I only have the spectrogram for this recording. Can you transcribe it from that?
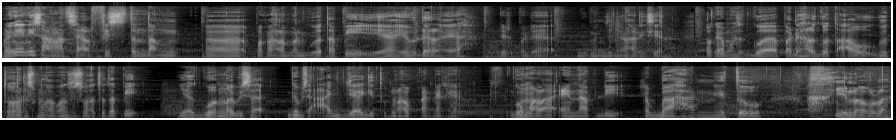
Paling nggak ini sangat selfish tentang uh, pengalaman gue tapi ya ya udahlah ya daripada gue mengeneralisir oke maksud gue padahal gue tahu gue tuh harus melakukan sesuatu tapi ya gue nggak bisa nggak bisa aja gitu melakukannya. Kayak gue malah end up di rebahan itu you know lah.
